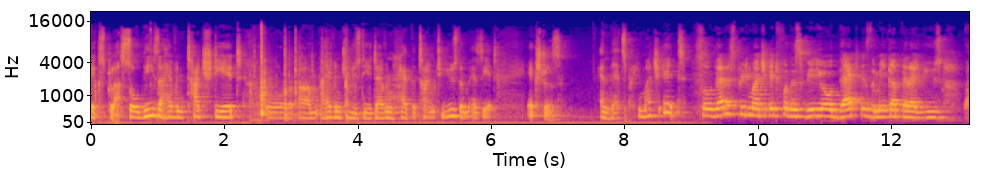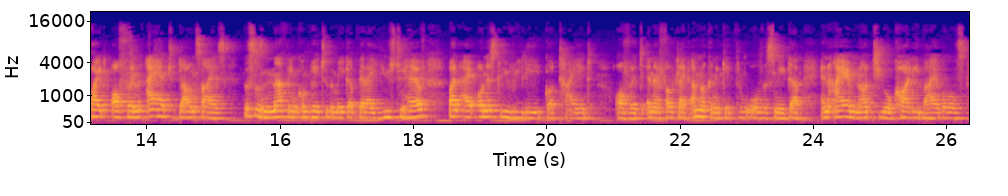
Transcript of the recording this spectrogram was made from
Fix Plus. So these I haven't touched yet or um, I haven't used yet. I haven't had the time to use them as yet. Extras. And that's pretty much it. So that is pretty much it for this video. That is the makeup that I use quite often. I had to downsize. This is nothing compared to the makeup that I used to have. But I honestly really got tired of it. And I felt like I'm not going to get through all this makeup. And I am not your Carli Bybels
